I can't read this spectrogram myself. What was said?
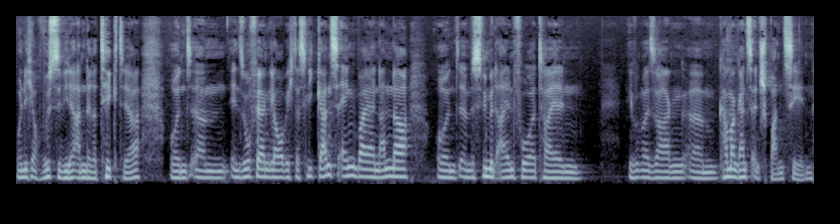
und nicht auch wüsste, wie der andere tickt. Ja. Und ähm, insofern glaube ich, das liegt ganz eng beieinander und ähm, ist wie mit allen Vorurteilen. Ich würde mal sagen, ähm, kann man ganz entspannt sehen.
